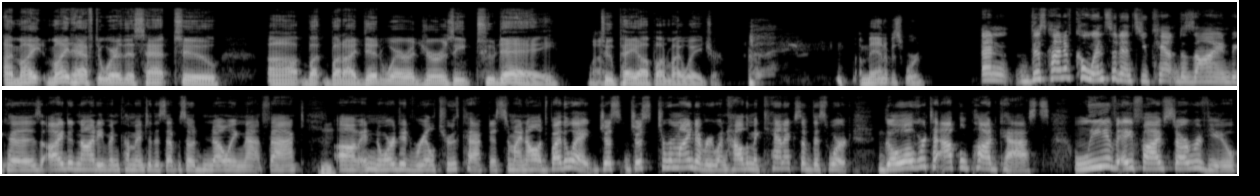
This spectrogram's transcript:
I might might have to wear this hat too. Uh, but but I did wear a jersey today Wow. to pay up on my wager. A man of his word. And this kind of coincidence you can't design because I did not even come into this episode knowing that fact, um, and nor did Real Truth Cactus, to my knowledge. By the way, just just to remind everyone how the mechanics of this work: go over to Apple Podcasts, leave a five star review,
